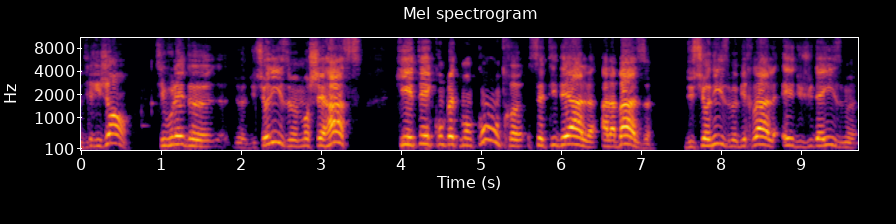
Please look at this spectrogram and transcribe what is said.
dirigeants, si vous voulez, du sionisme, Moshe Haas, qui était complètement contre cet idéal à la base du sionisme birlal et du judaïsme,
